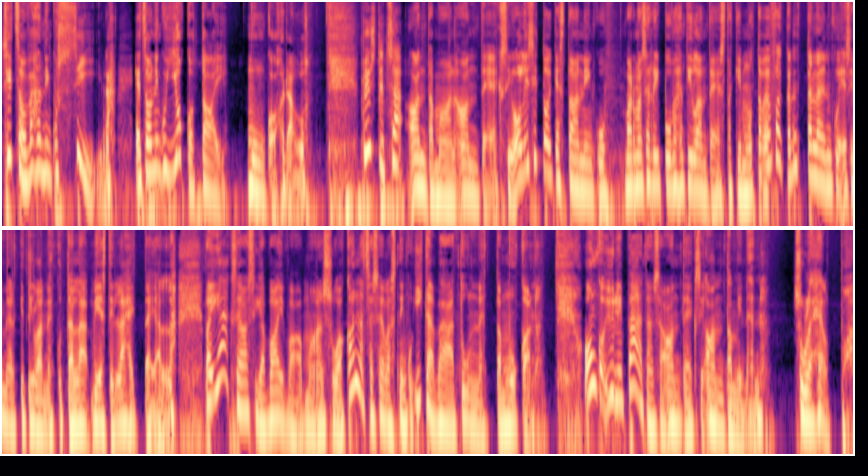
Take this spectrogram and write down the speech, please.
sit se on vähän niin kuin siinä, että se on niin kuin joko tai mun kohdalla. Pystyt sä antamaan anteeksi? Olisit oikeastaan niin kuin, varmaan se riippuu vähän tilanteestakin, mutta vaikka nyt tällainen niin kuin esimerkkitilanne kuin tällä viestin lähettäjällä. Vai jääkö se asia vaivaamaan sua? Kannat sä sellaista niin kuin ikävää tunnetta mukana? Onko ylipäätänsä anteeksi antaminen sulle helppoa?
